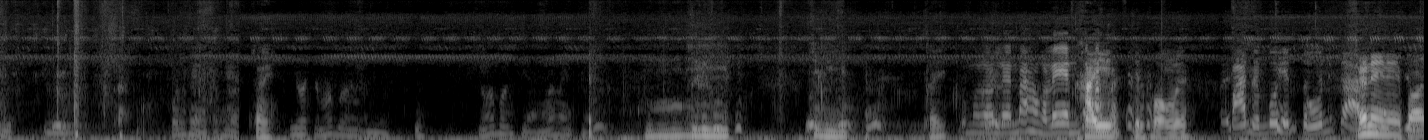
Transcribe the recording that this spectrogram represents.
พิษคนแผลกับแผลใส่ยศจะมาเบิ่งอันนี้จะมาเบิ่งเสียงว่าอะไรเสียงจิลีดจิลีดใส่มาเล่นมาเฮาก็เล่นไข่เห็นทองเลย ปานบ่เห็นตูนจ้ะนี่นี่นี่ปล่อย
